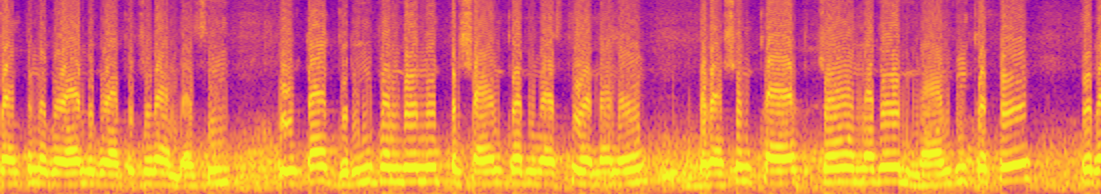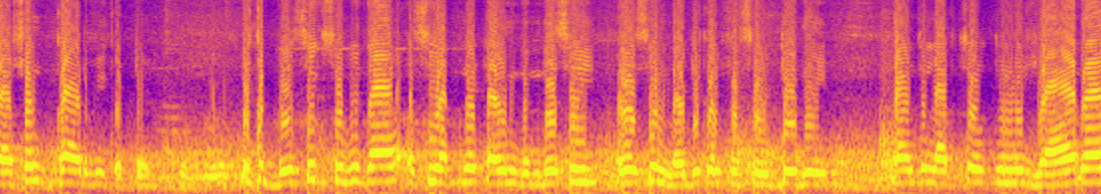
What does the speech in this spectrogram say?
ਕੈਂਪ ਲਗਵਾ ਲਗਵਾ ਕੇ ਚੜਾਉਂਦਾ ਸੀ। ਉਲਟਾ ਗਰੀਬ ਬੰਦੇ ਨੂੰ ਪਰੇਸ਼ਾਨ ਕਰਨ ਵਾਸਤੇ ਇਹਨਾਂ ਨੇ ਰਾਸ਼ਨ ਕਾਰਡ 'ਚੋਂ ਉਹਨਾਂ ਦੇ ਨਾਮ ਵੀ ਕੱਟੇ ਤੇ ਰਾਸ਼ਨ ਕਾਰਡ ਵੀ ਕੱਟੇ। ਇੱਕ ਬੇਸਿਕ ਸੁਵਿਧਾ ਅਸੀਂ ਆਪਣੇ ਟਾਈਮ ਦਿੰਦੇ ਸੀ, ਉਹ ਸੀ ਮੈਡੀਕਲ ਫੈਸਿਲਿਟੀ ਦੀ। 5 ਲੱਖ 'ਚ ਤੁਹਾਨੂੰ ਯਾਦ ਹੈ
